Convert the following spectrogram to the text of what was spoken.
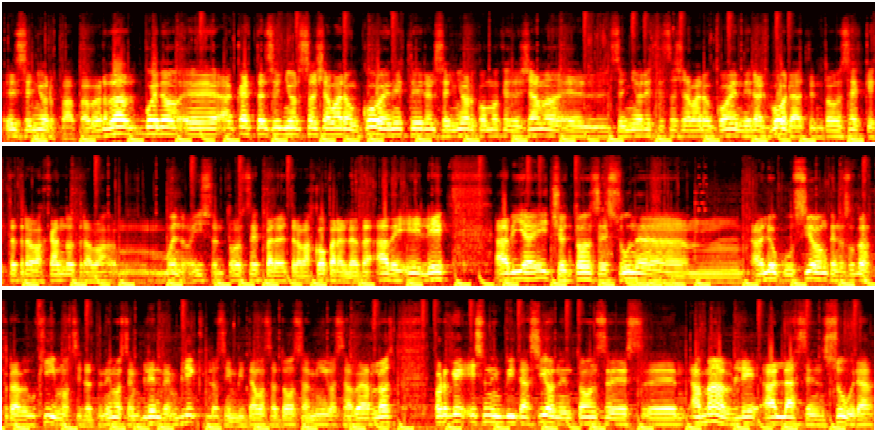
el señor Papa, ¿verdad? Bueno, eh, acá está el señor Sasha Baron Cohen, este era el señor, ¿cómo es que se llama? El señor este Sasha Baron Cohen era el Borat, entonces que está trabajando, bueno, hizo entonces, para, trabajó para la ADL, había hecho entonces una mm, alocución que nosotros tradujimos y la tenemos en Blendenblick, los invitamos a todos amigos a verlos, porque es una invitación entonces eh, amable a la censura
